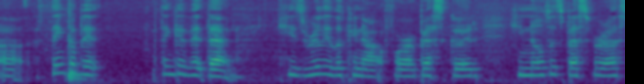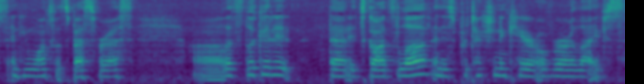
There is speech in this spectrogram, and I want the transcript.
uh, think of it, think of it that He's really looking out for our best good. He knows what's best for us and He wants what's best for us. Uh, let's look at it that it's God's love and His protection and care over our lives.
